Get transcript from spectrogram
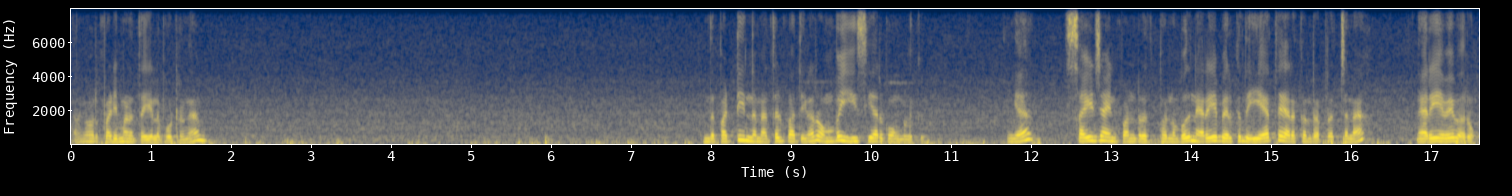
பாருங்கள் ஒரு படிமான தையலை போட்டுருங்க. இந்த பட்டி இந்த மெத்தட் பார்த்திங்கன்னா ரொம்ப ஈஸியாக இருக்கும் உங்களுக்கு. இங்கே சைட் ஜாயின் பண்ணுறது பண்ணும்போது நிறைய பேருக்கு இந்த ஏற்ற இறக்குன்ற பிரச்சனை நிறையவே வரும்.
